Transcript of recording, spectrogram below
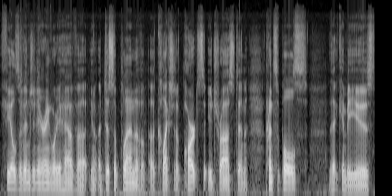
fields of engineering where you have uh, you know, a discipline of a, a, collection of parts that you trust and principles that can be used,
